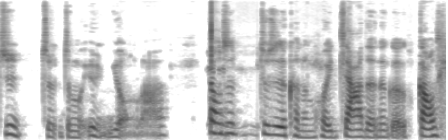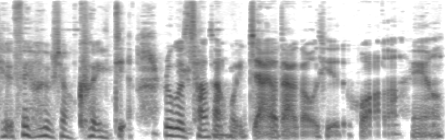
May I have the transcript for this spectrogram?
就是怎怎么运用啦，倒是就是可能回家的那个高铁费会比较贵一点，如果常常回家要搭高铁的话啦，这样。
